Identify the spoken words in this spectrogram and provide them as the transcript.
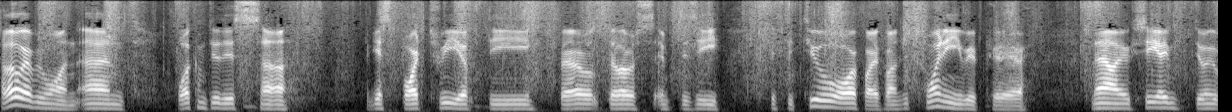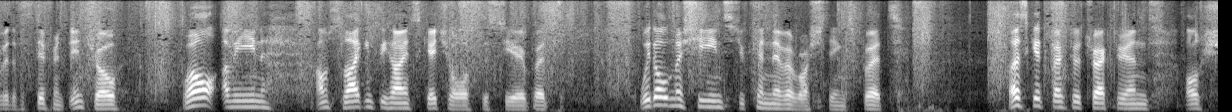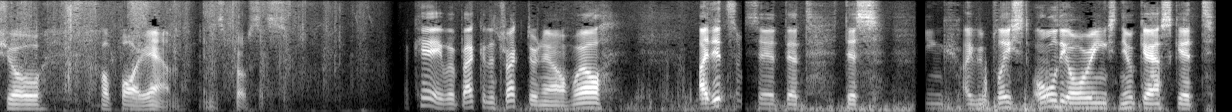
Hello everyone and welcome to this uh, I guess part 3 of the Belarus MTZ 52 or 520 repair. Now you see I'm doing a bit of a different intro. Well I mean I'm slacking behind schedules this year but with old machines you can never rush things but let's get back to the tractor and I'll show how far I am in this process. Okay, we're back in the tractor now. Well, I did some said that this thing I replaced all the o-rings, new gasket,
